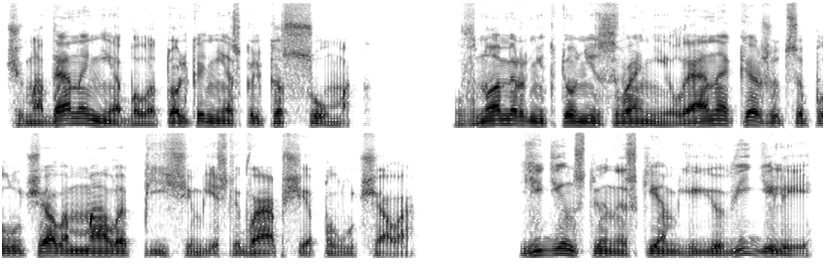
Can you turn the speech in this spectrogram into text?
Чемодана не было, только несколько сумок. В номер никто не звонил, и она, кажется, получала мало писем, если вообще получала. Единственный, с кем ее видели,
